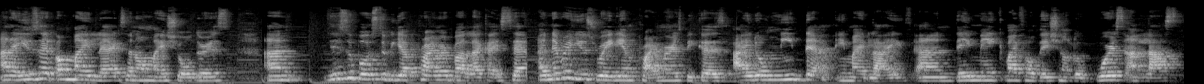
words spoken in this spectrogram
and I use it on my legs and on my shoulders and this is supposed to be a primer, but like I said, I never use radiant primers because I don't need them in my life and they make my foundation look worse and last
